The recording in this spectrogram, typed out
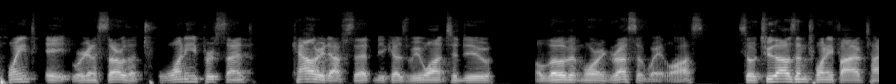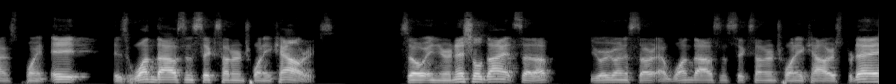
0.8. We're going to start with a 20% calorie deficit because we want to do a little bit more aggressive weight loss. So 2025 times 0.8 is 1,620 calories. So in your initial diet setup, you are going to start at 1,620 calories per day.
